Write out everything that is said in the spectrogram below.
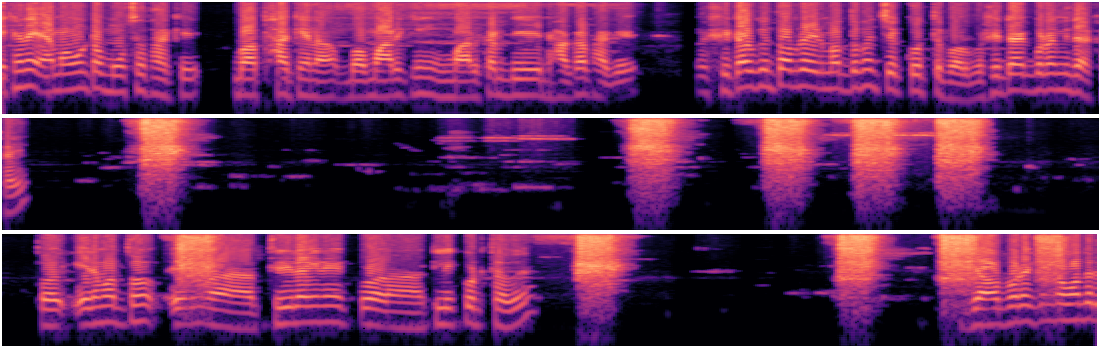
এখানে অ্যামাউন্টটা মোছা থাকে বা থাকে না, বা মার্কিং মার্কার দিয়ে ঢাকা থাকে, তো সেটাও কিন্তু আমরা এর মাধ্যমে চেক করতে পারব। সেটা একবার আমি দেখাই। তো এর মাধ্যমে এর থ্রি লাইনে ক্লিক করতে হবে। যাওয়ার পরে কিন্তু আমাদের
